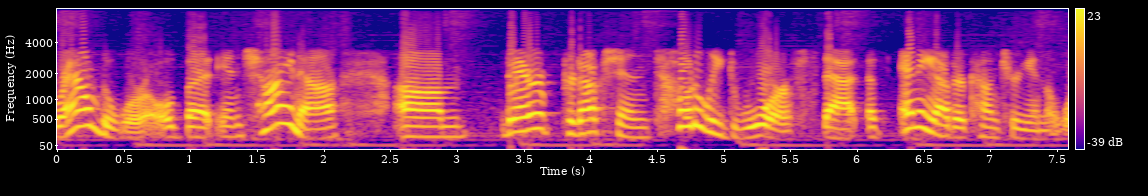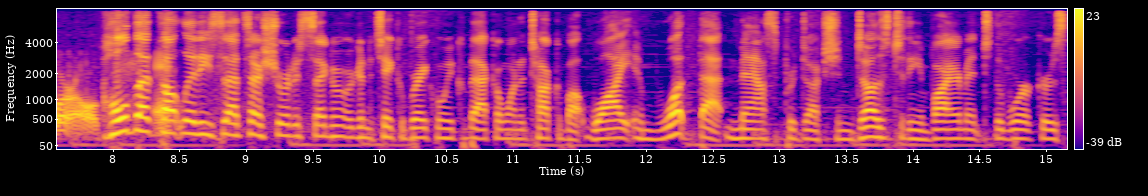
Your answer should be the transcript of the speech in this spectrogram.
around the world, but in China, um, their production totally dwarfs that of any other country in the world. Hold that thought, ladies. That's our shortest segment. We're going to take a break. When we come back, I want to talk about why and what that mass production does to the environment, to the workers,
